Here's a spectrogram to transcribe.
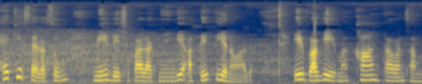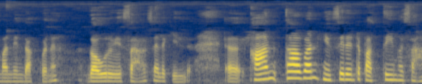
හැකි සැලසුම් මේ දේශපාලඥයින්ගේ අතේ තියෙනවාද. ඒ වගේම කාන්තාවන් සම්බන්ධයෙන් දක්වන ගෞරවය සහ සැලකිල්ල. කාන්තාවන් හිංසිරෙන්ට පත්වීම සහ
